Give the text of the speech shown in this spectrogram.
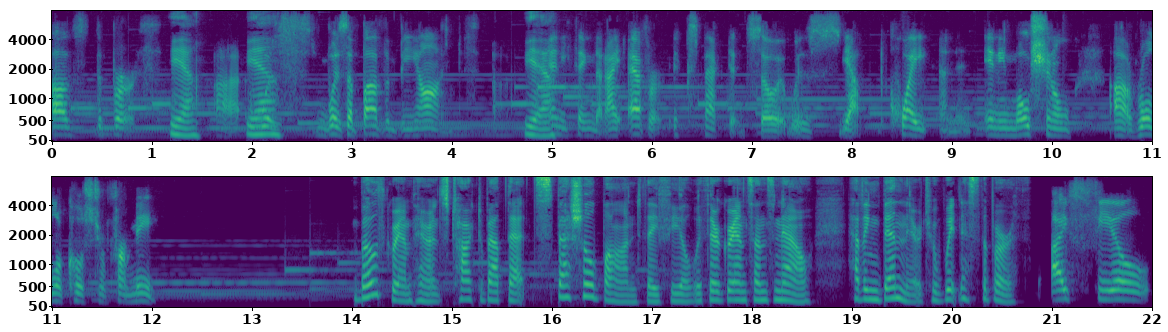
of the birth, yeah, uh, yeah. was was above and beyond uh, yeah. anything that I ever expected. So it was yeah quite an an emotional uh, roller coaster for me. Both grandparents talked about that special bond they feel with their grandsons now, having been there to witness the birth. I feel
